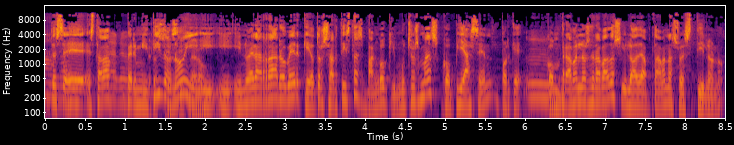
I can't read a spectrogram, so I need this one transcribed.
Entonces vale, eh, estaba claro. permitido, ¿no? sí, Y- claro. y, y- y no era raro ver que otros artistas, Van Gogh y muchos más, copiasen porque Mm. compraban los grabados y lo adaptaban a su estilo, ¿no?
